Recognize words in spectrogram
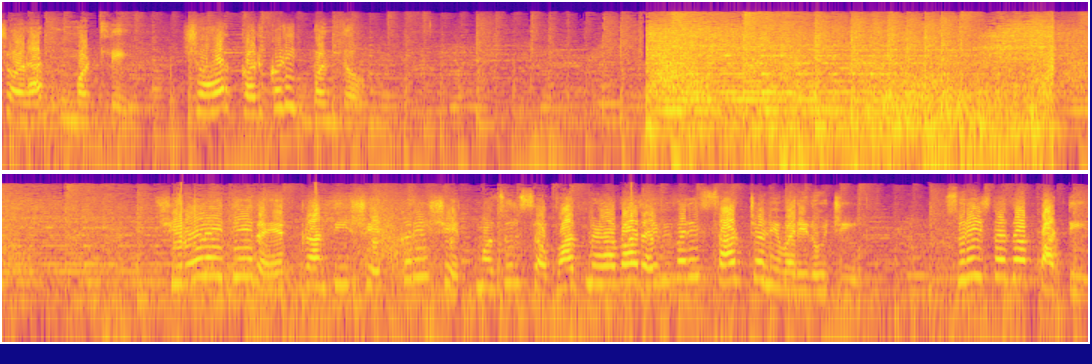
शहरात उमटले. शहर कडकडीत बंद. शिरोळ येथे रयत क्रांती शेतकरी शेतमजूर संवाद मेळावा रविवारी सात जानेवारी रोजी. सुरेशदादा पाटील.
